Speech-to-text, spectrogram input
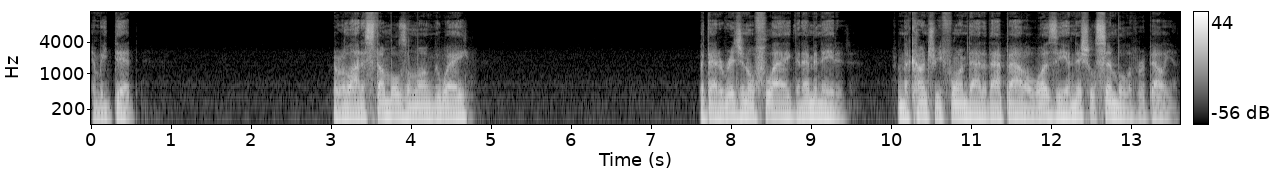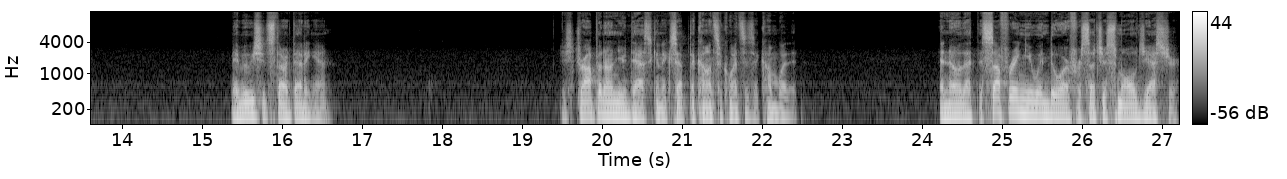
and we did. There were a lot of stumbles along the way. But that original flag that emanated from the country formed out of that battle was the initial symbol of rebellion. Maybe we should start that again. Just drop it on your desk and accept the consequences that come with it and know that the suffering you endure for such a small gesture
